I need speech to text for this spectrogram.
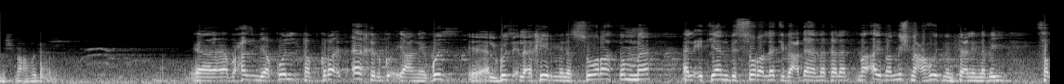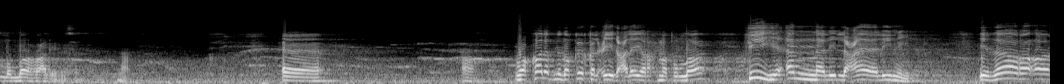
مش معهود. يا أبو حزم يقول طب قراءة آخر يعني جزء الجزء الأخير من السورة ثم الإتيان بالسورة التي بعدها مثلا ما أيضا مش معهود من فعل النبي صلى الله عليه وسلم. نعم. آه. آه. وقال ابن دقيق العيد عليه رحمة الله فيه أن للعالم إذا رأى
